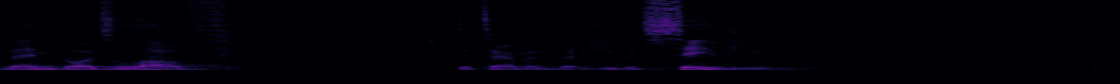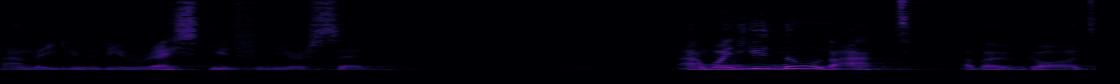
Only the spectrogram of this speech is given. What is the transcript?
then God's love determined that He would save you and that you would be rescued from your sin. And when you know that, about God,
